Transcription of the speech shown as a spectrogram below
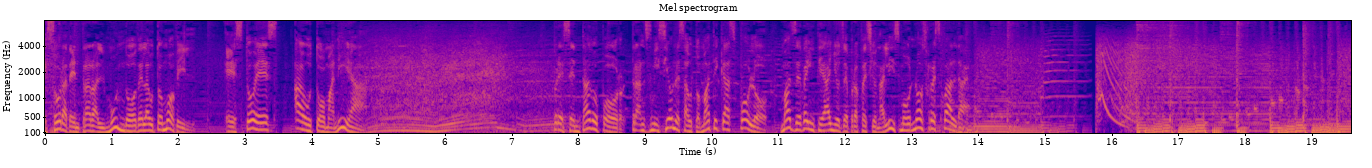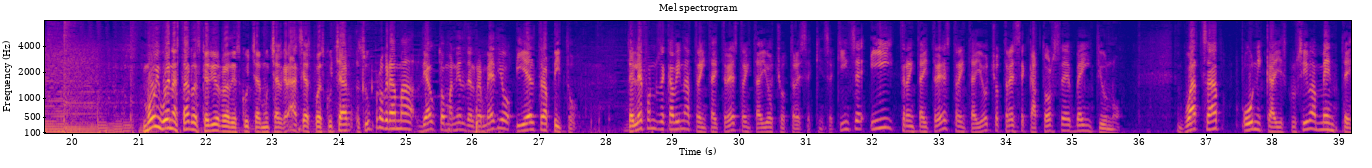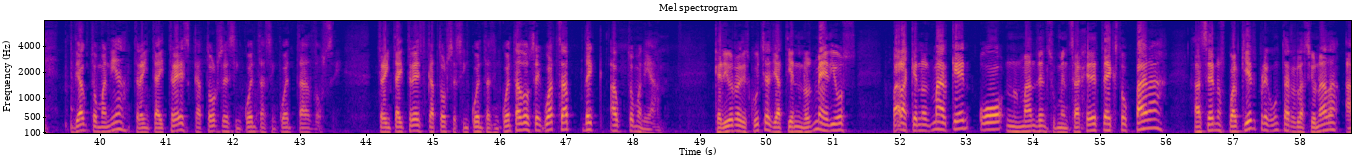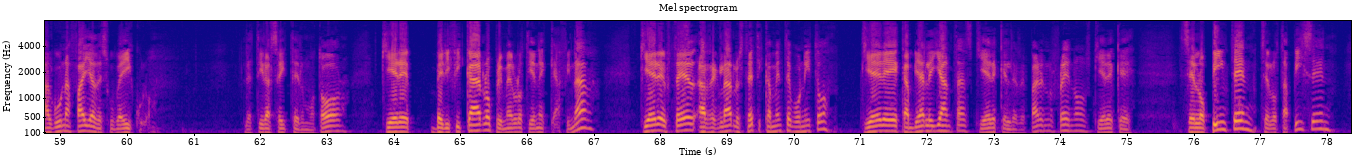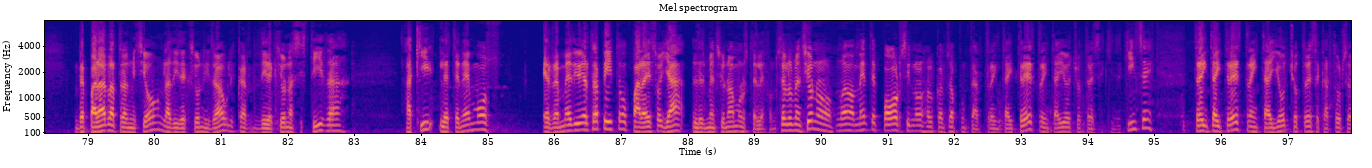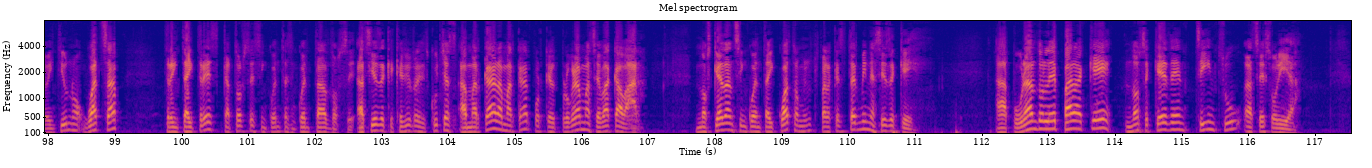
Es hora de entrar al mundo del automóvil. Esto es Automanía. Presentado por Transmisiones Automáticas Polo. Más de 20 años de profesionalismo nos respaldan. Muy buenas tardes, queridos Radio Escuchas. Muchas gracias por escuchar su programa de Automaniel del Remedio y El Trapito. Teléfonos de cabina 33 38 13 15 15 y 33 38 13 14 21. WhatsApp única y exclusivamente de Automanía 33 14 50 50 12. 33 14 50 50 12 WhatsApp de Automanía. Queridos radioescuchas, ya tienen los medios para que nos marquen o nos manden su mensaje de texto para hacernos cualquier pregunta relacionada a alguna falla de su vehículo. Le tira aceite el motor, quiere verificarlo, primero lo tiene que afinar. ¿Quiere usted arreglarlo estéticamente bonito? ¿Quiere cambiarle llantas? ¿Quiere que le reparen los frenos? ¿Quiere que se lo pinten, se lo tapicen? reparar la transmisión, la dirección hidráulica, dirección asistida. Aquí le tenemos el remedio y el trapito, para eso ya les mencionamos los teléfonos. Se los menciono nuevamente por si no los alcanzó a apuntar. 33 38 13 15 15, 33 38 13 14 21, WhatsApp 33 14 50 50 12. Así es de que queridos escuchas a marcar, a marcar porque el programa se va a acabar. Nos quedan 54 minutos para que se termine, así es de que apurándole para que no se queden sin su asesoría.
